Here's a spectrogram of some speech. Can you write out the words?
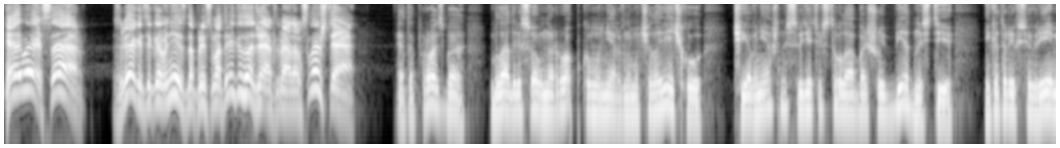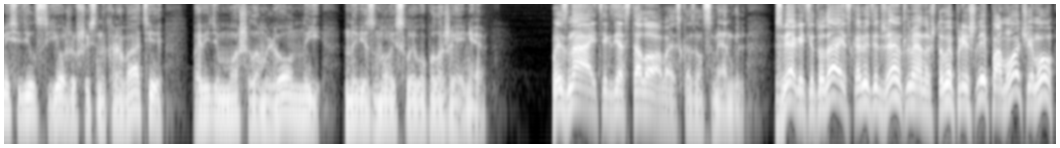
Эй вы, сэр, сбегайте-ка вниз да присмотрите за джентльменом, слышите?» Эта просьба была адресована робкому нервному человечку, чья внешность свидетельствовала о большой бедности и который все время сидел съежившись на кровати, по-видимому, ошеломленный новизной своего положения. «Вы знаете, где столовая», — сказал Сменгель. «Сбегайте туда и скажите джентльмену, что вы пришли помочь ему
